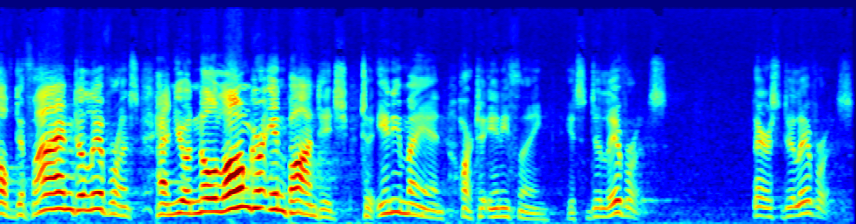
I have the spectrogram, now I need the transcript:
of divine deliverance, and you're no longer in bondage to any man or to anything. It's deliverance. There's deliverance.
